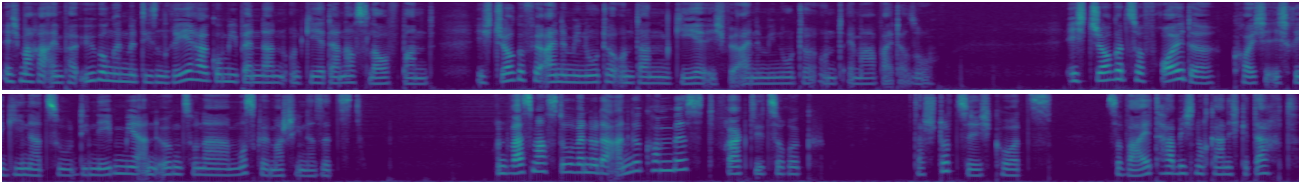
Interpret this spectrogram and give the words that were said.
Ich mache ein paar Übungen mit diesen Reha-Gummibändern und gehe dann aufs Laufband. Ich jogge für eine Minute und dann gehe ich für eine Minute und immer weiter so. Ich jogge zur Freude, keuche ich Regina zu, die neben mir an irgendeiner so Muskelmaschine sitzt. Und was machst du, wenn du da angekommen bist? fragt sie zurück. Da stutze ich kurz. So weit habe ich noch gar nicht gedacht.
